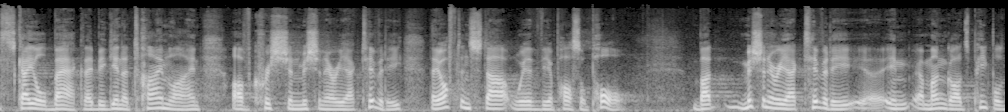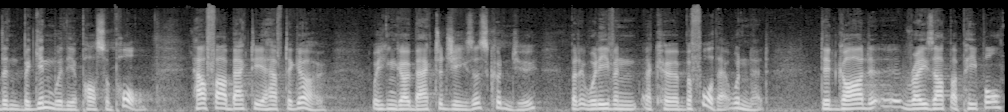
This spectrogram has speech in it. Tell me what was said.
scale back, they begin a timeline of Christian missionary activity, they often start with the Apostle Paul. But missionary activity uh, in, among God's people didn't begin with the Apostle Paul. How far back do you have to go? Well, you can go back to Jesus, couldn't you? But it would even occur before that, wouldn't it? Did God uh, raise up a people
